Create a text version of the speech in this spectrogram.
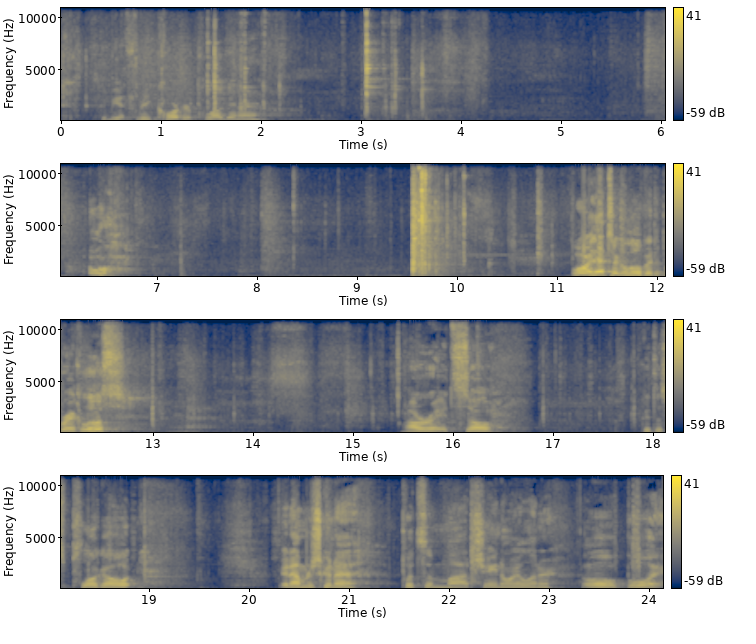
It's gonna be a three quarter plug in there. Oh. Boy, that took a little bit to break loose. All right, so get this plug out. And I'm just gonna put some uh, chain oil in her. Oh boy.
